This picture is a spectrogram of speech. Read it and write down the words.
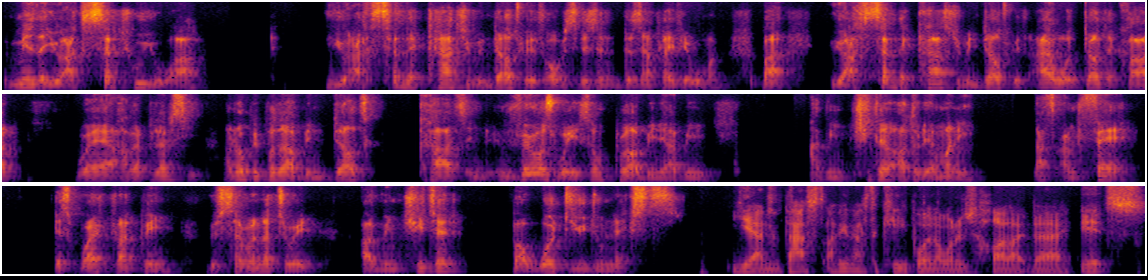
It means that you accept who you are. You accept the cards you've been dealt with. Obviously, this doesn't, doesn't apply if you're a woman, but you accept the cards you've been dealt with. I was dealt a card where I have epilepsy. I know people that have been dealt cards in, in various ways. Some people have been have been have been cheated out of their money. That's unfair. It's white flag pain. You surrender to it. I've been cheated, but what do you do next? Yeah, and that's I think that's the key point I want to just highlight there. It's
